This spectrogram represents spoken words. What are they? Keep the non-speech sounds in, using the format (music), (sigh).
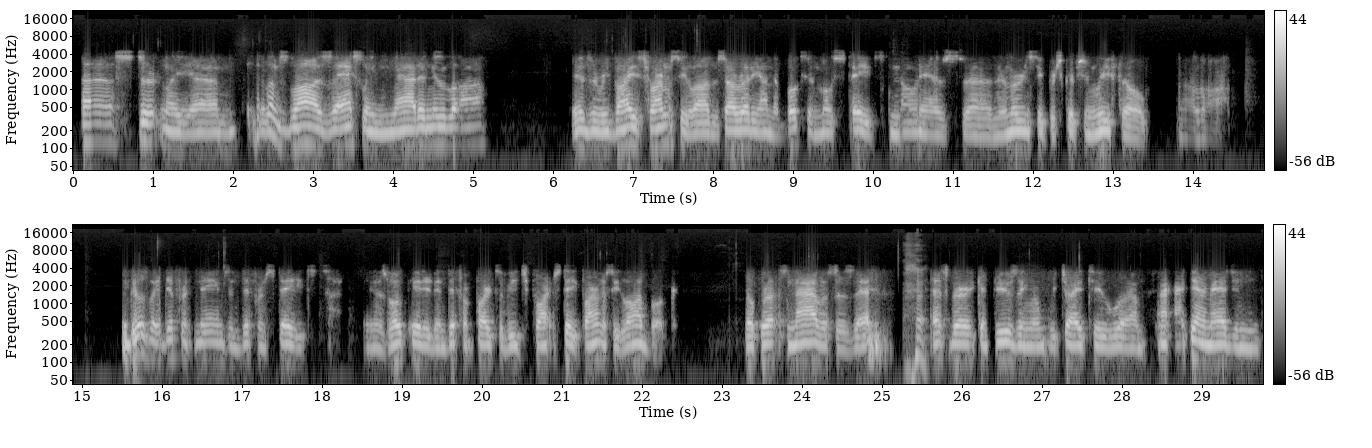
Uh, certainly. Um, Kevin's Law is actually not a new law. It's a revised pharmacy law that's already on the books in most states, known as uh, the Emergency Prescription Refill uh, Law. It goes by different names in different states and is located in different parts of each far- state pharmacy law book. So for us novices, that (laughs) that's very confusing when we try to. Um, I, I can't imagine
